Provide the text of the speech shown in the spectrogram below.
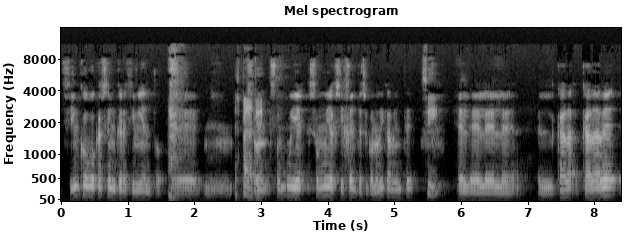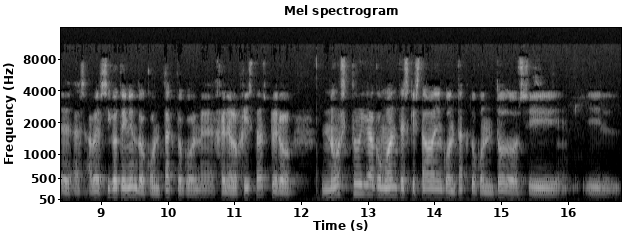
Cinco bocas en crecimiento eh, mm, son, son, muy, son muy exigentes económicamente. Sí. El, el, el, el cada, cada vez, eh, a ver, sigo teniendo contacto con genealogistas, pero no estoy ya como antes que estaba en contacto con todos y, y,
